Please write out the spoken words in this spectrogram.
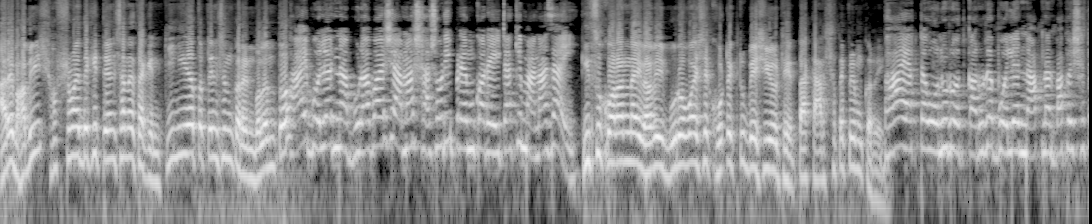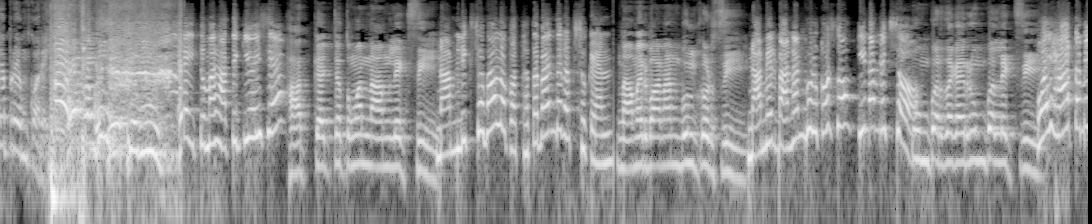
আরে ভাবি সবসময় দেখি টেনশনে থাকেন। কি নিয়ে এত টেনশন করেন বলেন তো? ভাই বলেন না বুড়া বয়সে আমার শাশুড়ি প্রেম করে এটা কি মানা যায়? কিছু করার নাই ভাবি বুড়ো বয়সে খোট একটু বেশি ওঠে তা কার সাথে প্রেম করে? ভাই একটা অনুরোধ কারুরে বললেন না আপনার বাপের সাথে প্রেম করে। এই তোমার হাতে কি হয়েছে হাত কাটটা তোমার নাম লেখছি। নাম লিখছো ভালো কথা তা বাইন্দা রাখছো কেন? নামের বানান ভুল করছি। নামের বানান ভুল করছ? কি নাম লিখছো? রুম্পার জায়গায় রুম্পা লেখছি। ওই হাত আমি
